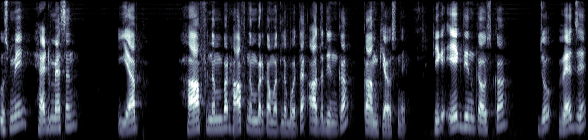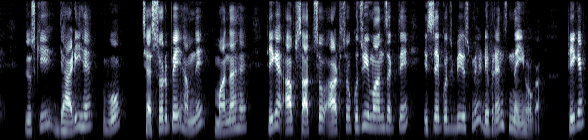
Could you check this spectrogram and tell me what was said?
उसमें हेड मैसन या हाफ़ नंबर हाफ़ नंबर का मतलब होता है, आधा दिन का काम किया उसने। ठीक है, एक दिन का उसका जो वेज है, जो उसकी दिहाड़ी है, वो छः सौ रुपये हमने माना है। ठीक है, आप सात सौ, आठ सौ कुछ भी मान सकते हैं, इससे कुछ भी उसमें डिफरेंस नहीं होगा। ठीक है,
